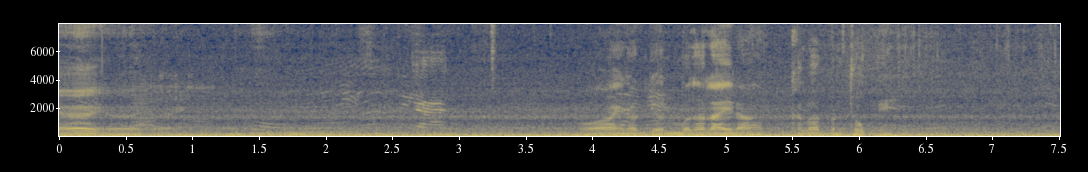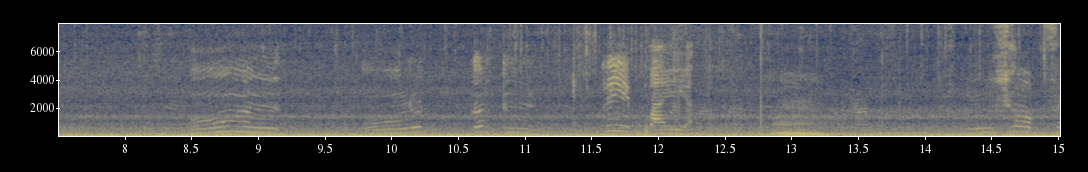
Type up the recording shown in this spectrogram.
เอ้ยเอ้ยเอ้ยโอ้โหสุดยอดโอ้ยรถยนต์บ่เท่าไหร่เนาะขับรถบรรทุกนี่ อ๋อมันอ๋อรถรถอันรีบไปอะ อืม มันชอบแส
